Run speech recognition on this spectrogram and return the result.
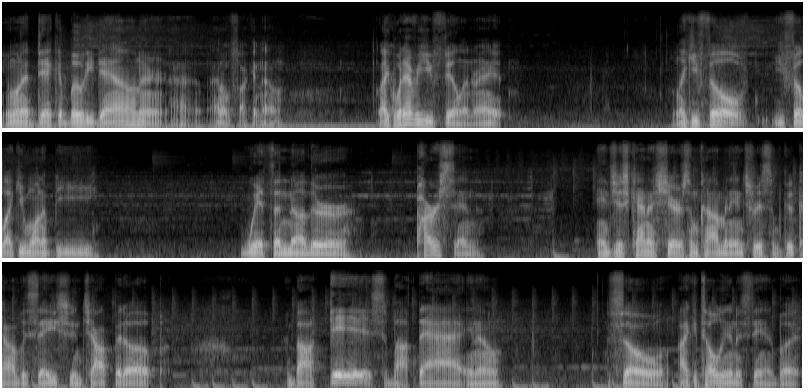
you want to dick a booty down or, I, I don't fucking know. Like, whatever you feeling, right? Like, you feel, you feel like you want to be with another person and just kind of share some common interest, some good conversation, chop it up about this, about that, you know. So I could totally understand, but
